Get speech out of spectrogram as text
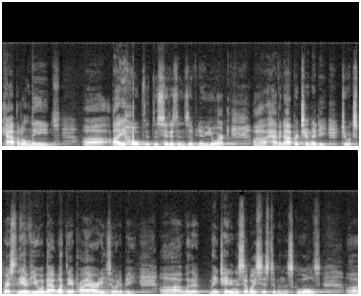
capital needs, uh, I hope that the citizens of New York uh, have an opportunity to express their view about what their priorities ought to be, uh, whether maintaining the subway system and the schools, uh,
